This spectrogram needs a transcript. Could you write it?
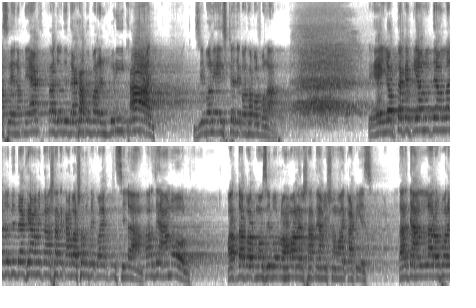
আছেন, আপনি একটা যদি দেখাতে পারেন, বিড়ি খাই, জীবনে এই স্টেজে কথা বলব না। এই লোকটাকে কিয়ামতে আল্লাহ যদি দেখে আমি তার সাথে কাবা শরীফে কয়েকদিন ছিলাম, তার যে আমল, অধ্যাপক মজিবুর রহমানের সাথে আমি সময় কাটিয়েছি। তার যে আল্লাহর ওপরে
